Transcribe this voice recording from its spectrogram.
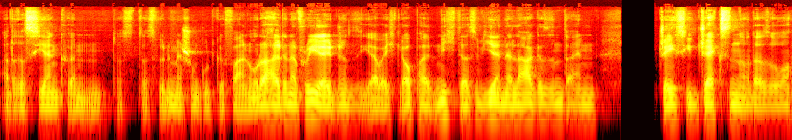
adressieren könnten. Das, das würde mir schon gut gefallen. Oder halt in der Free Agency, aber ich glaube halt nicht, dass wir in der Lage sind, einen JC Jackson oder so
